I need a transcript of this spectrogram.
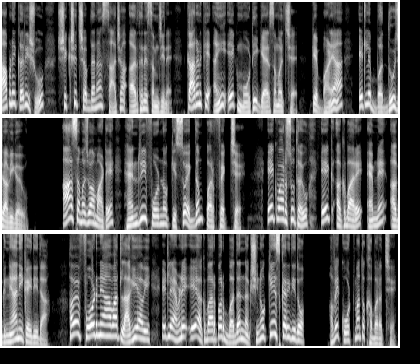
આપણે કરીશું શિક્ષિત શબ્દના સાચા અર્થને સમજીને. કારણ કે અહીં એક મોટી ગેરસમજ છે કે ભણ્યા એટલે બધું જ આવી ગયું. આ સમજવા માટે હેનરી ફોર્ડનો કિસ્સો એકદમ પરફેક્ટ છે. એકવાર શું થયું? એક અખબારે એમને અજ્ઞાની કહી દીધા. હવે ફોર્ડને આ વાત લાગી આવી એટલે એમણે એ અખબાર પર બદન બદનક્ષીનો કેસ કરી દીધો. હવે કોર્ટમાં તો ખબર જ છે.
